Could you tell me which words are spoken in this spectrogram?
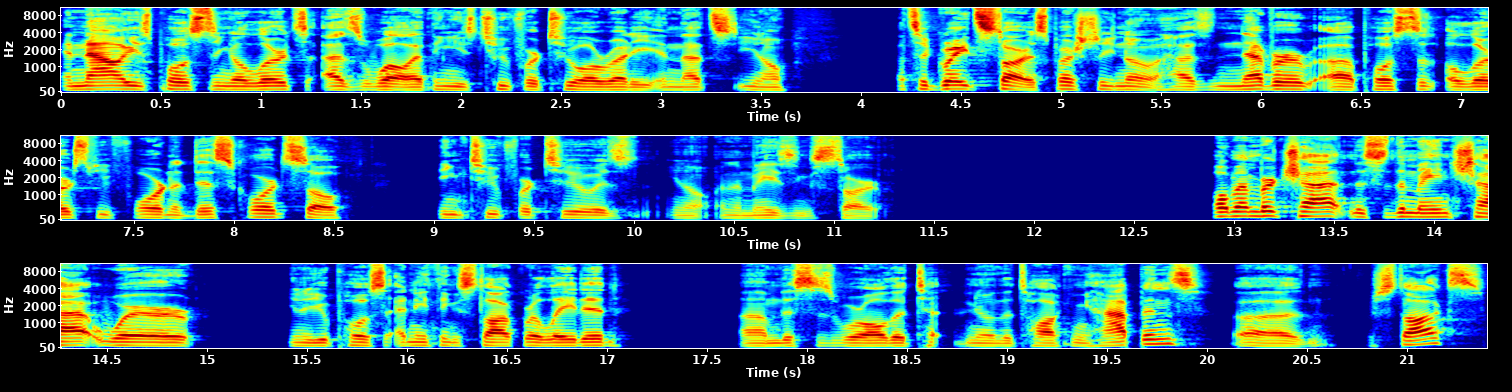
and now he's posting alerts as well. I think he's two for two already, and that's you know that's a great start. Especially you know has never uh, posted alerts before in a Discord, so being two for two is you know an amazing start. Oh, member chat. This is the main chat where you know you post anything stock related. Um, this is where all the you know the talking happens uh, for stocks.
